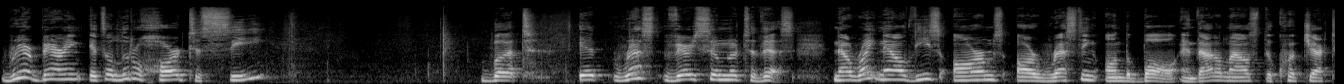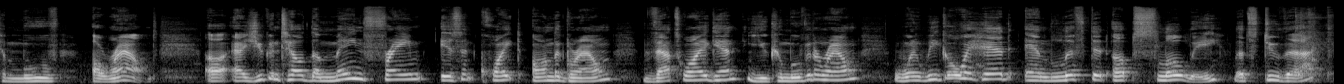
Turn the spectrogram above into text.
rear bearing, it's a little hard to see, but it rests very similar to this. Now right now these arms are resting on the ball and that allows the QuickJack to move around. Uh, as you can tell, the main frame isn't quite on the ground. That's why, again, you can move it around. When we go ahead and lift it up slowly, let's do that.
